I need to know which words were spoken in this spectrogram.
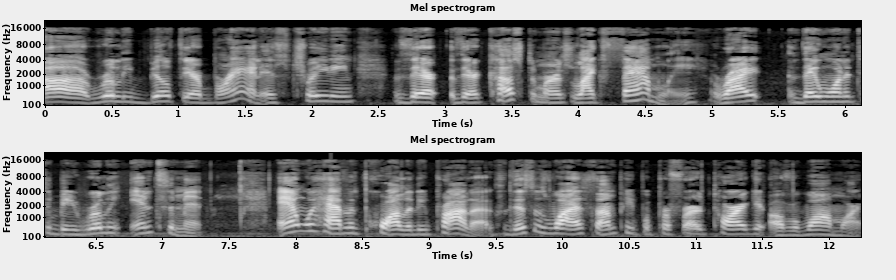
uh, really built their brand is treating their their customers like family, right? They wanted to be really intimate. And we're having quality products. This is why some people prefer Target over Walmart.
